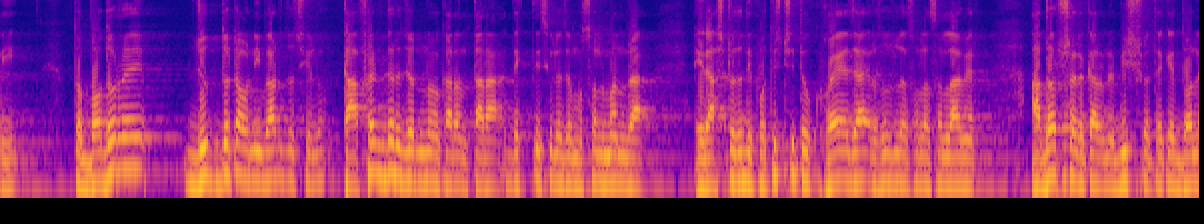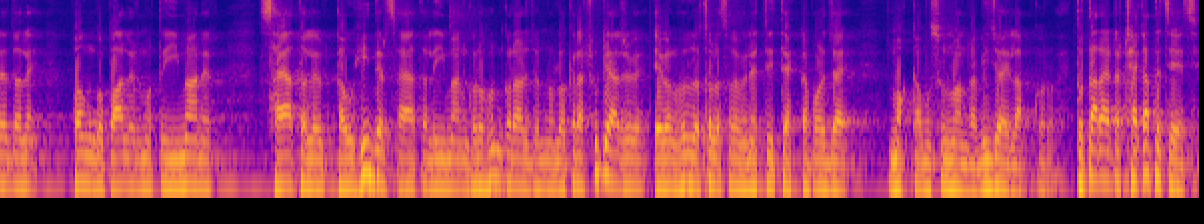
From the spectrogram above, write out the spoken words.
নিই তো বদরে যুদ্ধটা অনিবার্য ছিল। কাফেরদের জন্য, কারণ তারা দেখতেছিল যে মুসলমানরা এই রাষ্ট্র যদি প্রতিষ্ঠিত হয়ে যায় রসুল্লাহ সাল্লাহ সাল্লামের আদর্শের কারণে বিশ্ব থেকে দলে দলে পঙ্গপালের মতো ইমানের ছায়াতলের তাওহিদের সায়াতলে ইমান গ্রহণ করার জন্য লোকেরা ছুটে আসবে এবং রসুল্লাহ সাল্লাহ সাল্লামের নেতৃত্বে একটা পর্যায়ে মক্কা মুসলমানরা বিজয় লাভ করবে। তো তারা এটা ঠেকাতে চেয়েছে।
